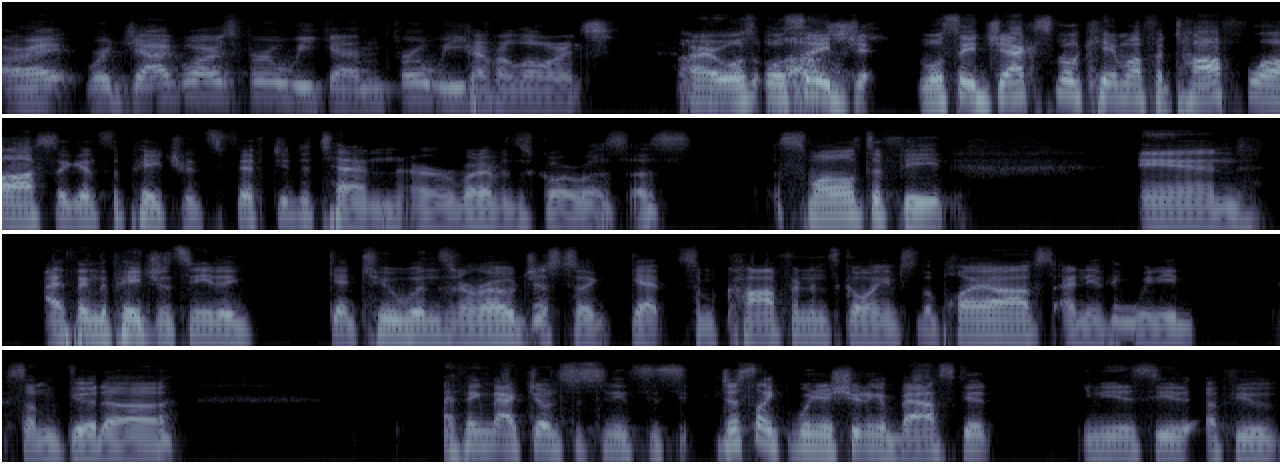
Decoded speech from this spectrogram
All right, we're Jaguars for a weekend for a week. Trevor Lawrence. All right, we'll we'll say we'll say Jacksonville came off a tough loss against the Patriots, fifty to ten or whatever the score was, a small defeat, and I think the Patriots need to get two wins in a row just to get some confidence going into the playoffs. I think we need some good. Uh, I think Mac Jones just needs to see, just like when you're shooting a basket, you need to see a few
